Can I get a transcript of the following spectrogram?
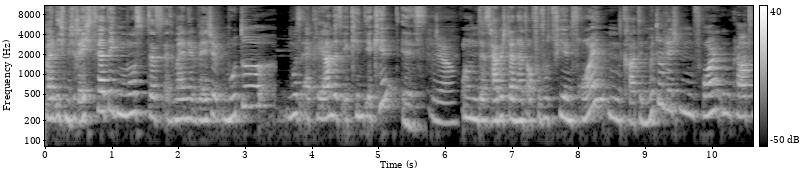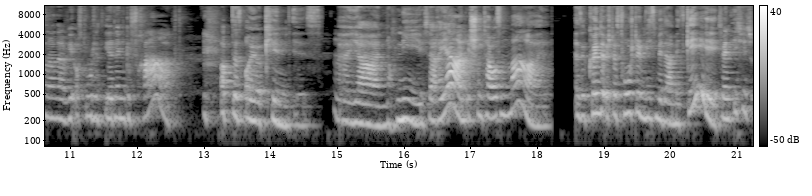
weil ich mich rechtfertigen muss, dass, also meine, welche Mutter muss erklären, dass ihr Kind ihr Kind ist. Ja. Und das habe ich dann halt auch versucht, vielen Freunden, gerade den mütterlichen Freunden klarzumachen, wie oft wurdet ihr denn gefragt, ob das euer Kind ist? Mhm. Äh, ja, noch nie. Ich sage, ja, und ich schon tausendmal. Also könnt ihr euch das vorstellen, wie es mir damit geht, wenn ich mich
